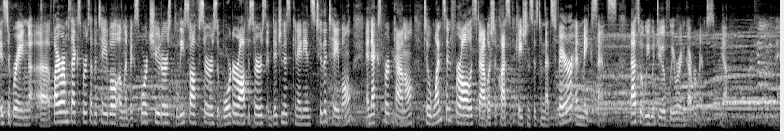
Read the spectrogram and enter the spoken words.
is to bring uh, firearms experts at the table, Olympic sport shooters, police officers, border officers, Indigenous Canadians to the table, an expert panel to once and for all establish a classification system that's fair and makes sense. That's what we would do if we were in government. Yeah. Raquel, I'm a bit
